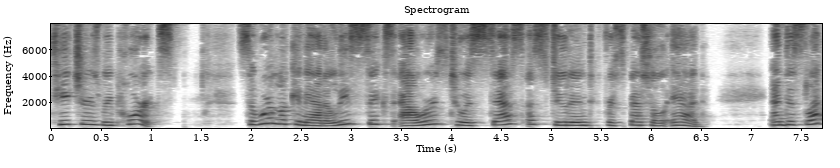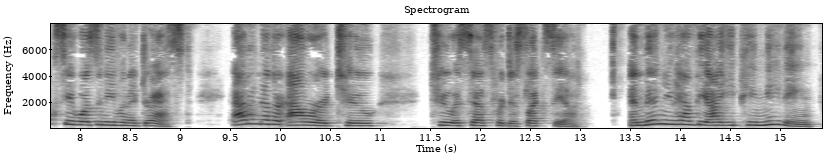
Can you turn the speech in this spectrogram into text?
teachers' reports. So we're looking at at least six hours to assess a student for special ed. And dyslexia wasn't even addressed. Add another hour or two to assess for dyslexia. And then you have the IEP meeting,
